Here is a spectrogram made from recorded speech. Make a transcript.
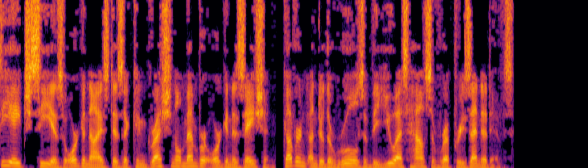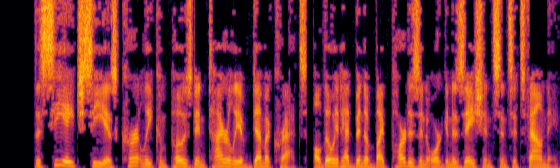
CHC is organized as a congressional member organization, governed under the rules of the U.S. House of Representatives. The CHC is currently composed entirely of Democrats, although it had been a bipartisan organization since its founding.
